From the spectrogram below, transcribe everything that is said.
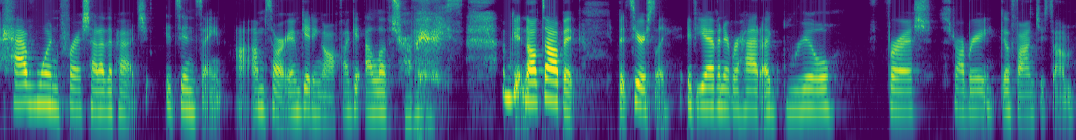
have one fresh out of the patch. It's insane. I- am sorry, I'm getting off. I get I love strawberries. I'm getting off topic. But seriously, if you haven't ever had a real fresh strawberry, go find you some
